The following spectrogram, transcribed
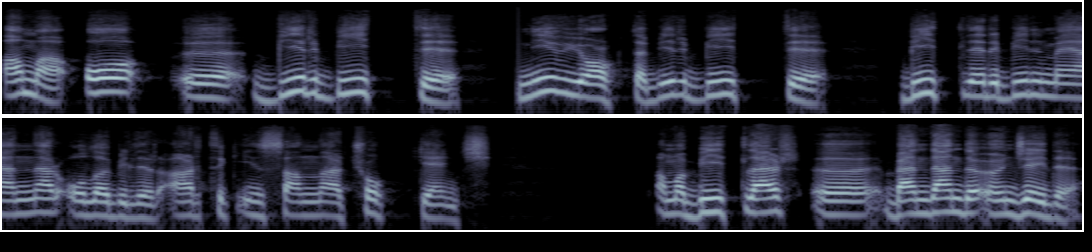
Ama o e, bir bitti. New York'ta bir bitti beatleri bilmeyenler olabilir. Artık insanlar çok genç. Ama beatler e, benden de önceydi.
